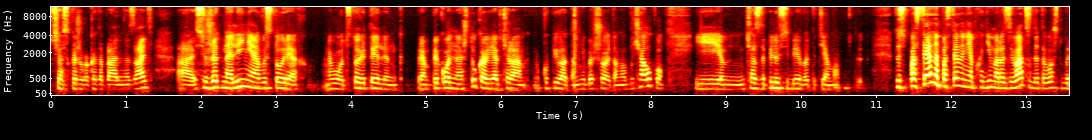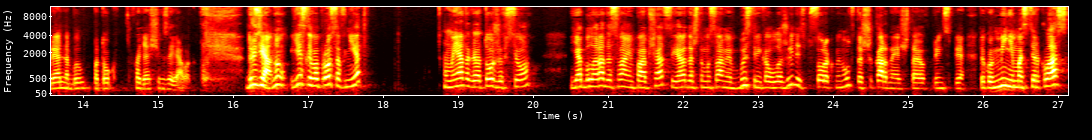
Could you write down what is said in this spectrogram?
сейчас скажу, как это правильно назвать, а, сюжетная линия в историях. Вот, сторителлинг, прям прикольная штука. Я вчера купила там небольшую там обучалку и сейчас запилю себе в эту тему. То есть постоянно-постоянно необходимо развиваться для того, чтобы реально был поток входящих заявок. Друзья, ну, если вопросов нет, у меня тогда тоже все. Я была рада с вами пообщаться. Я рада, что мы с вами быстренько уложились в 40 минут. Это шикарно, я считаю, в принципе, такой мини-мастер-класс.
